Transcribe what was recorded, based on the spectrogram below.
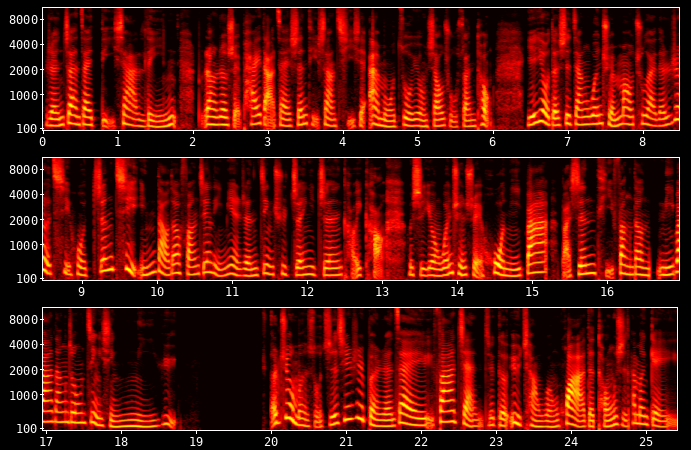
人站在底下淋，让热水拍打在身体上，起一些按摩作用，消除酸痛。也有的是将温泉冒出来的热气或蒸汽引导到房间里面，人进去蒸一蒸、烤一烤，或是用温泉水或泥巴把身体放到泥巴当中。中进行泥浴，而据我们所知，其实日本人在发展这个浴场文化的同时，他们给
